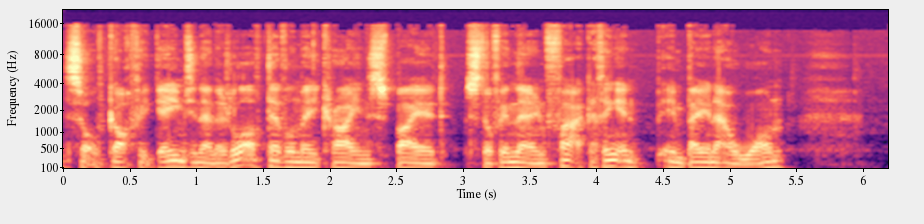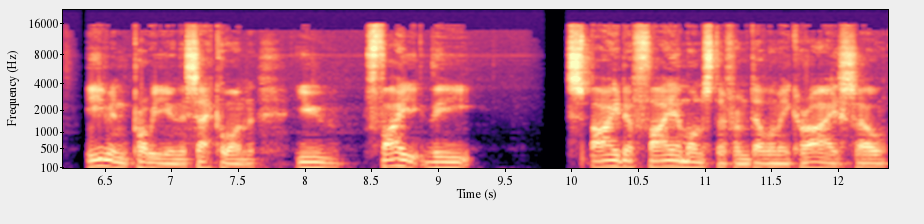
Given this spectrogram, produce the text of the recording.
sort of gothic games in there. There's a lot of Devil May Cry inspired stuff in there. In fact, I think in, in Bayonetta 1, even probably in the second one, you fight the spider fire monster from Devil May Cry. So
